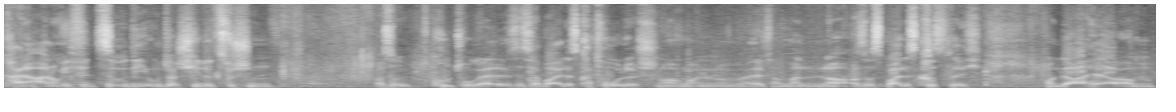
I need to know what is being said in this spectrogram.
keine Ahnung, ich finde so die Unterschiede zwischen also kulturell ist es ja beides katholisch. Ne? Meine Eltern, mein, ne? Also es ist beides christlich. Von daher ähm,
